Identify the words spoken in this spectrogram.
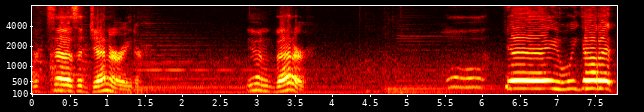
Works as a generator. Even better. Oh, yay! We got it!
